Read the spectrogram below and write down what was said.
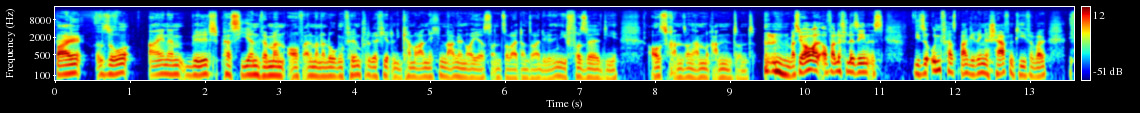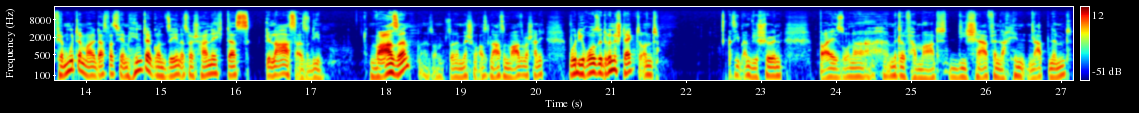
bei so einem Bild passieren, wenn man auf einem analogen Film fotografiert und die Kamera nicht nagelneu ist und so weiter und so weiter. Wir sehen die Fussel, die Ausfranzung am Rand und was wir auch auf alle Fälle sehen, ist diese unfassbar geringe Schärfentiefe, weil ich vermute mal, das, was wir im Hintergrund sehen, ist wahrscheinlich das Glas, also die Vase, also so eine Mischung aus Glas und Vase wahrscheinlich, wo die Rose drin steckt und sieht man, wie schön bei so einer Mittelformat die Schärfe nach hinten abnimmt.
